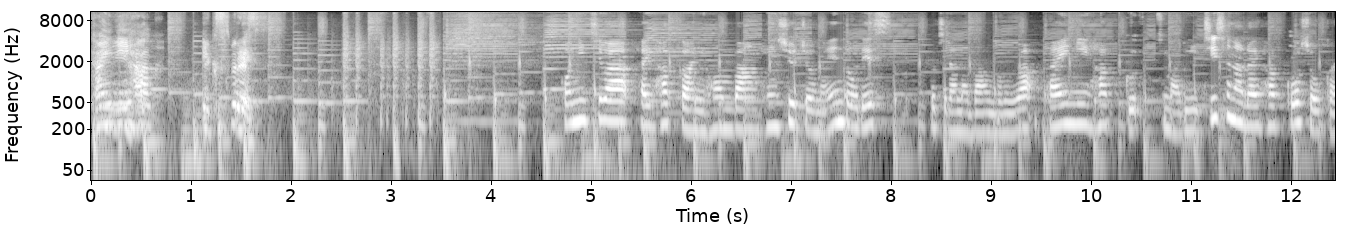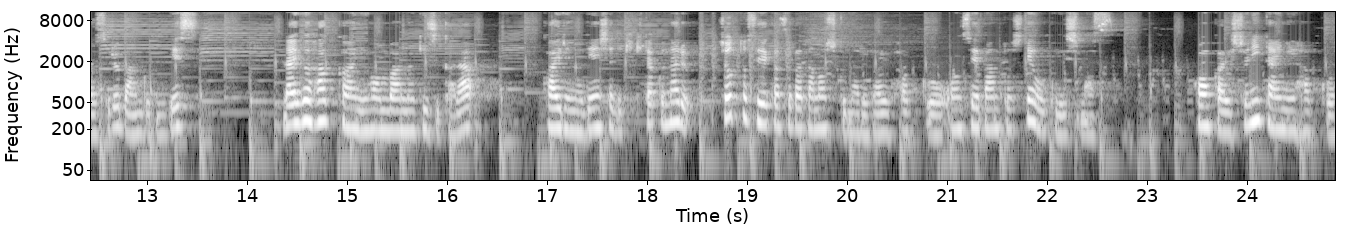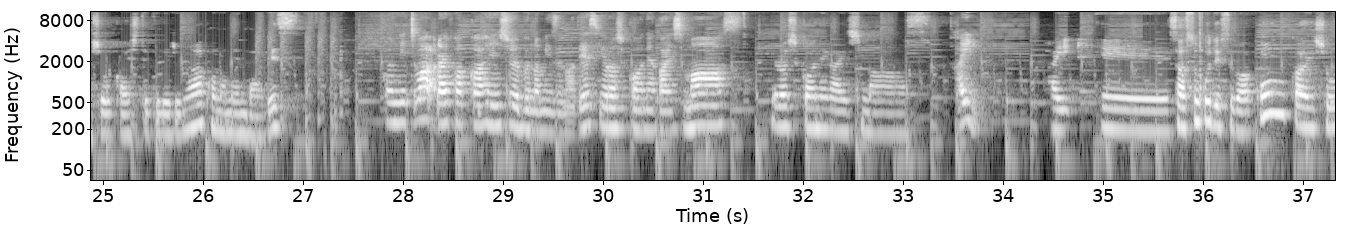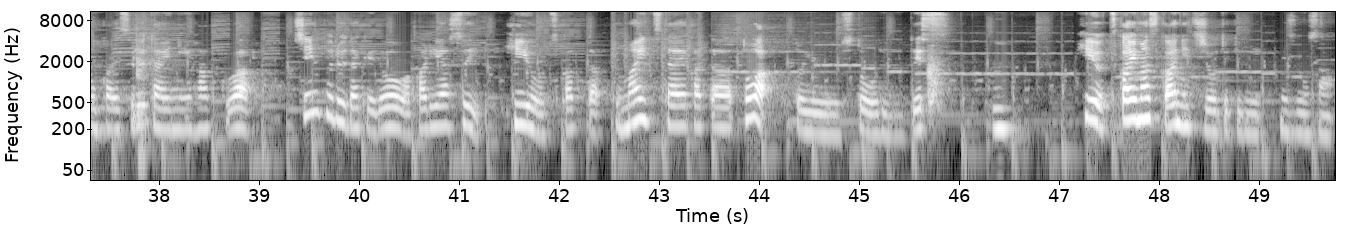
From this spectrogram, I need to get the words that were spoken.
タイニーハックエクスプレスこんにちは、ライハッカー日本版編集長の遠藤です。こちらの番組はタイニーハック、つまり小さなライフハックを紹介する番組です。ライフハッカー日本版の記事から、帰りの電車で聞きたくなる、ちょっと生活が楽しくなるライフハックを音声版としてお送りします。今回一緒にタイニーハックを紹介してくれるのはこのメンバーです。こんにちは、ライフハッカー編集部の水野です。よろしくお願いします。よろしくお願いします。はい。はい、えー早速ですが今回紹介するタイニーハックはシンプルだけど分かりやすい比喩を使ったうまい伝え方とはというストーリーです。うん。比喩使いますか？日常的に水野さん。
